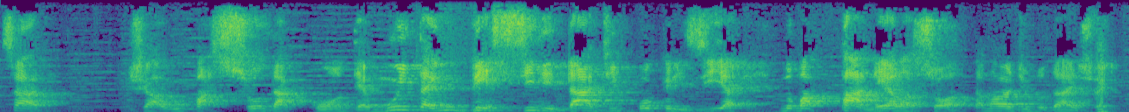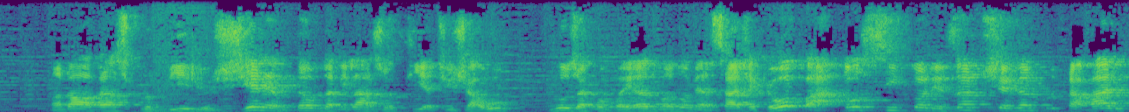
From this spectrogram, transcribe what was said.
Sabe? Jaú passou da conta, é muita imbecilidade e hipocrisia numa panela só. Tá na hora de mudar isso aí. Mandar um abraço para o Bílio, gerentão da Milazio Fiat Jaú, nos acompanhando, mandou mensagem aqui. Opa, estou sintonizando, chegando para o trabalho.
